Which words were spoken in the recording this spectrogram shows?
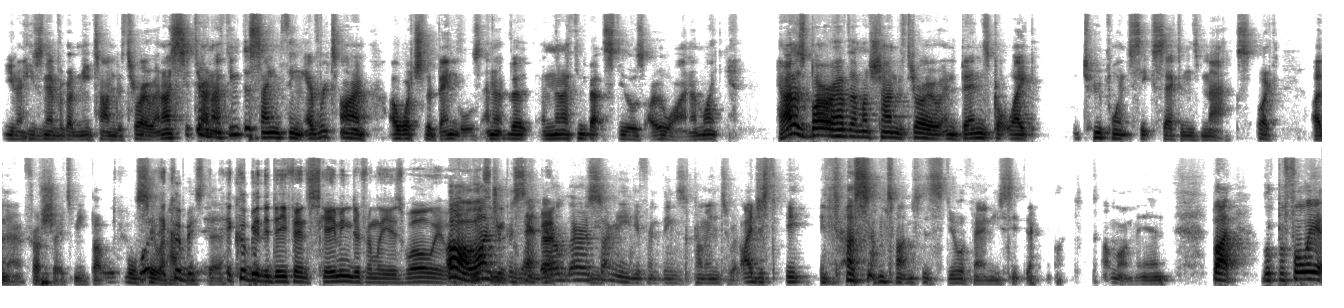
you know he's never got any time to throw. And I sit there and I think the same thing every time I watch the Bengals, and and then I think about Steelers O line. I'm like, how does Burrow have that much time to throw, and Ben's got like 2.6 seconds max? Like I don't know, it frustrates me, but we'll see Well, what it could be happens there. it could be the defense scheming differently as well. if- Oh, 100%. like There, are- there are so many different things that come into it. I just it, it does sometimes as a fan, you sit there like, come on, man. But look, before we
